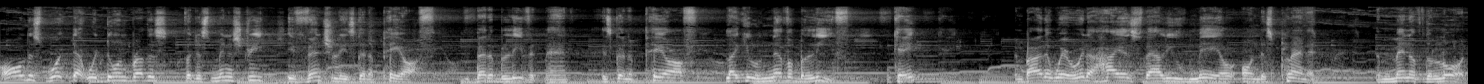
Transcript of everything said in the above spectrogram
All this work that we're doing, brothers, for this ministry, eventually is going to pay off. You better believe it, man. It's going to pay off like you'll never believe. Okay? And by the way, we're the highest value male on this planet. The men of the Lord,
